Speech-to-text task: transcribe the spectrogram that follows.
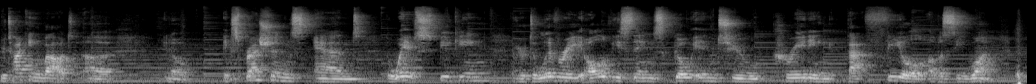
you're talking about, uh, you know, expressions and the way of speaking, your delivery, all of these things go into creating that feel of a C1.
